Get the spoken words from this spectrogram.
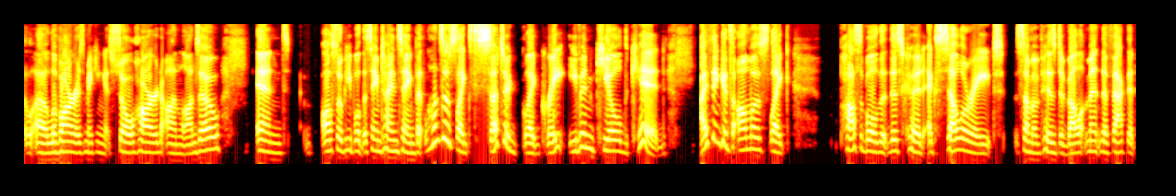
uh, LaVar is making it so hard on Lonzo, and also people at the same time saying, but Lonzo's like such a like great even keeled kid. I think it's almost like possible that this could accelerate some of his development the fact that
